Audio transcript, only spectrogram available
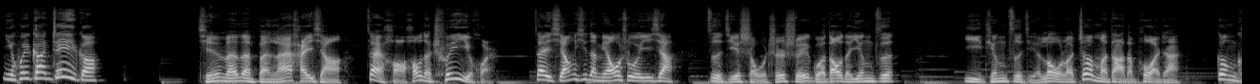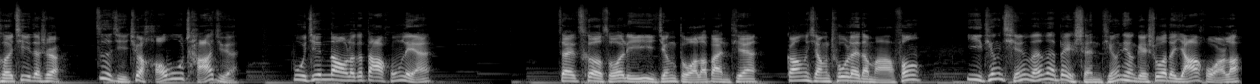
你会干这个？秦雯雯本来还想再好好的吹一会儿，再详细的描述一下自己手持水果刀的英姿，一听自己露了这么大的破绽，更可气的是自己却毫无察觉，不禁闹了个大红脸。在厕所里已经躲了半天，刚想出来的马蜂，一听秦雯雯被沈婷婷给说的哑火了，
